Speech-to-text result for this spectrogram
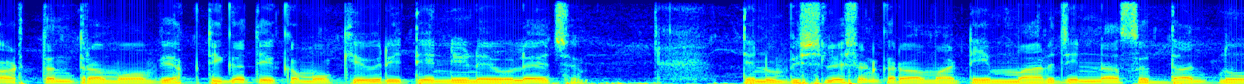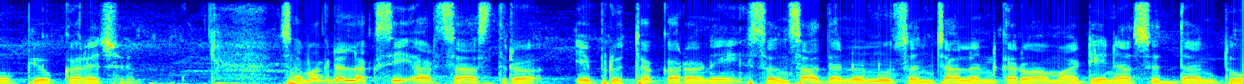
અર્થતંત્રમાં વ્યક્તિગત એકમો કેવી રીતે નિર્ણયો લે છે, તેનું વિશ્લેષણ કરવા માટે માર્જિનના સિદ્ધાંતનો ઉપયોગ કરે છે. સમગ્રલક્ષી અર્થશાસ્ત્ર એ પૃથ્થકરણે સંસાધનોનું સંચાલન કરવા માટેના સિદ્ધાંતો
